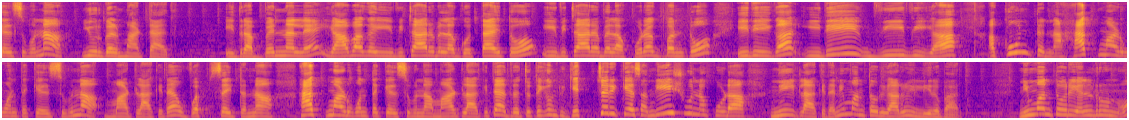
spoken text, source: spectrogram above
ಕೆಲಸವನ್ನು ಇವ್ರುಗಳು ಮಾಡ್ತಾ ಇದ್ರು. ಇದರ ಬೆನ್ನಲ್ಲೇ ಯಾವಾಗ ಈ ವಿಚಾರವೆಲ್ಲ ಗೊತ್ತಾಯಿತೋ, ಈ ವಿಚಾರವೆಲ್ಲ ಹೊರಗೆ ಬಂತು, ಇದೀಗ ಇದೇ ವಿ ವಿಯ ಅಕೌಂಟನ್ನು ಹ್ಯಾಕ್ ಮಾಡುವಂಥ ಕೆಲಸವನ್ನು ಮಾಡಲಾಗಿದೆ, ವೆಬ್ಸೈಟನ್ನು ಹ್ಯಾಕ್ ಮಾಡುವಂಥ ಕೆಲಸವನ್ನು ಮಾಡಲಾಗಿದೆ. ಅದರ ಜೊತೆಗೆ ಒಂದು ಎಚ್ಚರಿಕೆಯ ಸಂದೇಶವನ್ನು ಕೂಡ ನೀಡಲಾಗಿದೆ. ನಿಮ್ಮಂಥವ್ರು ಯಾರೂ ಇಲ್ಲಿರಬಾರ್ದು. ನಿಮ್ಮಂಥವ್ರು ಎಲ್ಲರೂ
